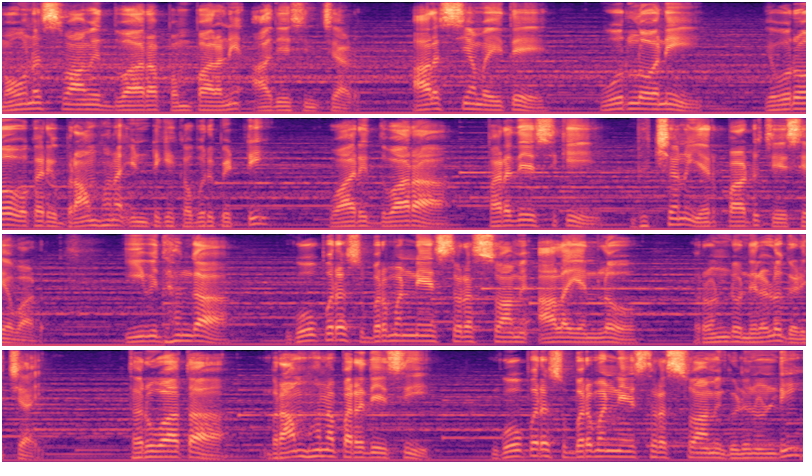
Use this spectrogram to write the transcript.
మౌనస్వామి ద్వారా పంపాలని ఆదేశించాడు. ఆలస్యమైతే ఊర్లోని ఎవరో ఒకరి బ్రాహ్మణ ఇంటికి కబురు పెట్టి వారి ద్వారా పరదేశికి భిక్షను ఏర్పాటు చేసేవాడు. ఈ విధంగా గోపుర సుబ్రహ్మణ్యేశ్వర స్వామి ఆలయంలో రెండు నెలలు గడిచాయి. తరువాత బ్రాహ్మణ పరదేశి గోపుర సుబ్రహ్మణ్యేశ్వర స్వామి గుడి నుండి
